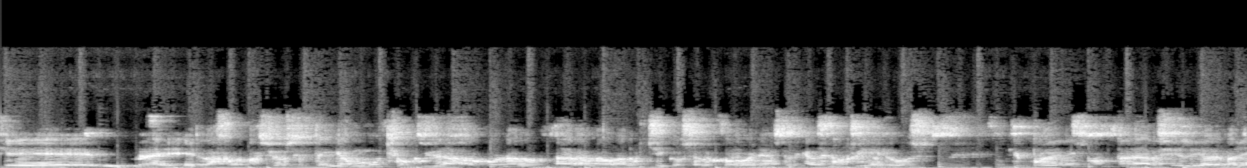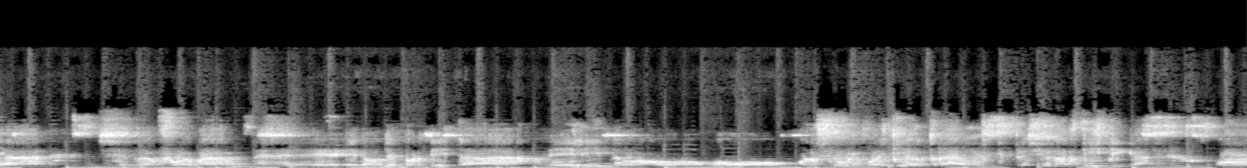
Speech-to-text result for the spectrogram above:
que eh, en la formación se tenga mucho cuidado con adoptar a, los chicos, a los jóvenes acerca de los riesgos que pueden encontrar si el día de mañana se transforman eh, en un deportista de élite o, no sé, en cualquier otra expresión artística, o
